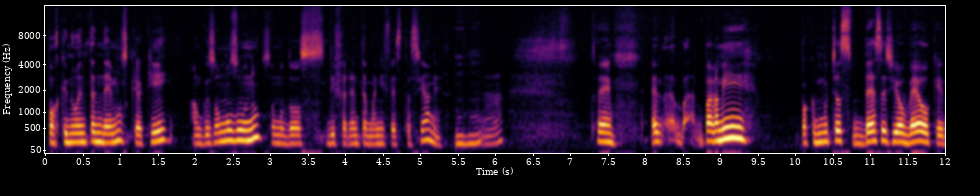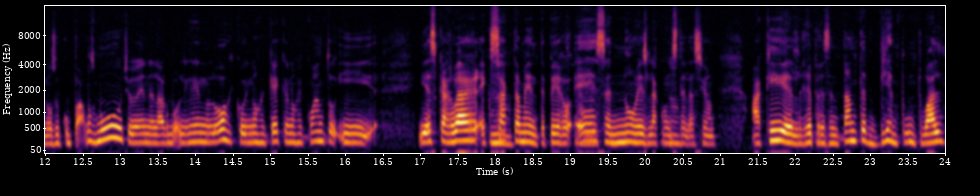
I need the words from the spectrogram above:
Porque no entendemos que aquí, aunque somos uno, somos dos diferentes manifestaciones. Sí, para mí, porque muchas veces yo veo que nos ocupamos mucho en el árbol genealógico y no sé qué, que no sé cuánto, y, y escarbar exactamente, pero esa no es la constelación. Aquí el representante bien puntual,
